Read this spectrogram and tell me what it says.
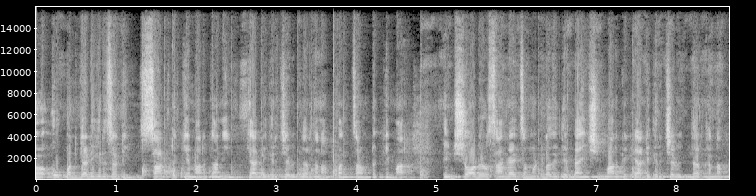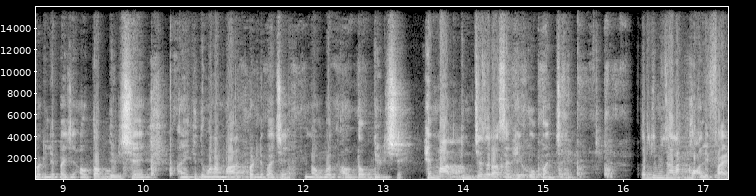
ओपन कॅटेगरीसाठी साठ टक्के मार्क आणि कॅटेगरीच्या विद्यार्थ्यांना पंचावन्न टक्के मार्क इन शॉर्ट जर सांगायचं म्हटलं तिथे ब्याऐंशी मार्क कॅटेगरीच्या विद्यार्थ्यांना पडले पाहिजे आउट ऑफ दीडशे. आणि इथे तुम्हाला मार्क पडले पाहिजे नव्वद आउट ऑफ दीडशे. हे मार्क तुमचे जर असेल हे ओपनचे तर तुम्ही झाला क्वालिफाईड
